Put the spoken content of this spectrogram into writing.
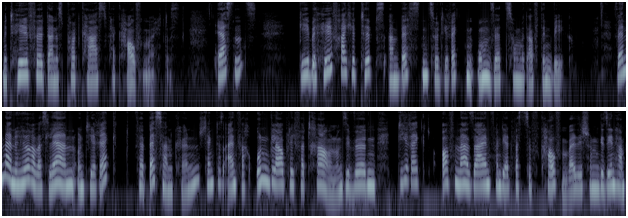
mit Hilfe deines Podcasts verkaufen möchtest. Erstens, gebe hilfreiche Tipps am besten zur direkten Umsetzung mit auf den Weg. Wenn deine Hörer was lernen und direkt verbessern können, schenkt das einfach unglaublich Vertrauen und sie würden direkt offener sein, von dir etwas zu kaufen, weil sie schon gesehen haben,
